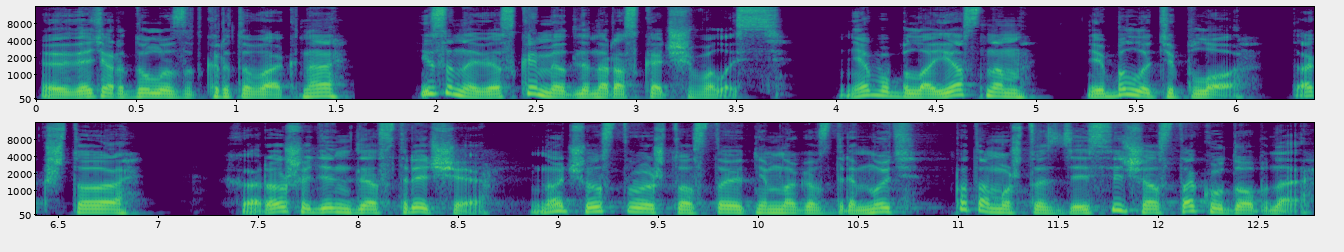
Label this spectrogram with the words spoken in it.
Ветер дул из открытого окна, и занавеска медленно раскачивалась. Небо было ясным, и было тепло, так что... Хороший день для встречи, но чувствую, что стоит немного вздремнуть, потому что здесь сейчас так удобно.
